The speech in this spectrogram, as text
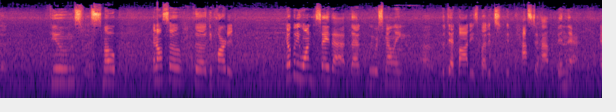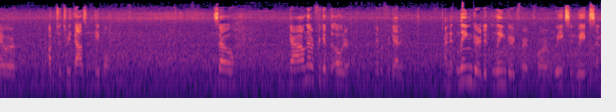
the fumes, the smoke, and also the departed. Nobody wanted to say that, that we were smelling uh, the dead bodies, but it's, it has to have been there. There were up to 3,000 people. So, yeah, I'll never forget the odor. Never forget it. And it lingered, it lingered for, for weeks and weeks, and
